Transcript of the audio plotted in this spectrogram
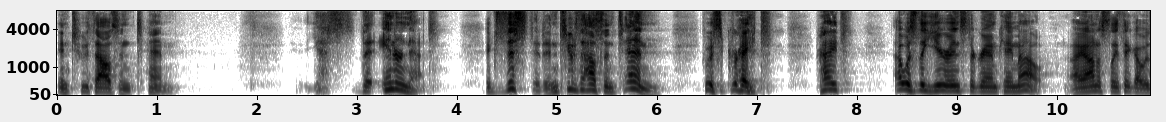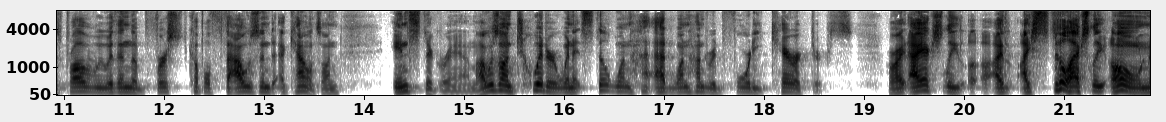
in 2010. Yes, the internet existed in 2010. It was great, right? That was the year Instagram came out. I honestly think I was probably within the first couple thousand accounts on Instagram. I was on Twitter when it still had 140 characters. All right, I actually, I, I still actually own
